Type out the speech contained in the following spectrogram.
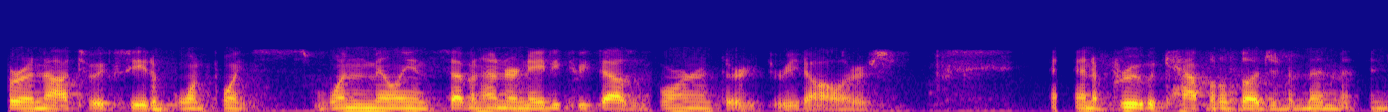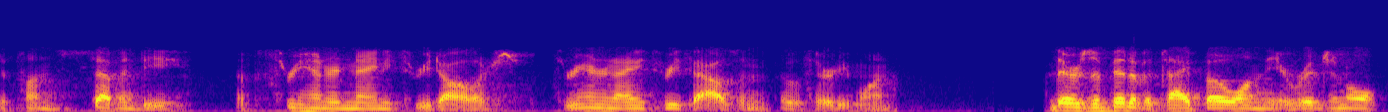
for a not to exceed of $1,783,433 and approve a capital budget amendment into Fund seventy of three hundred and ninety-three dollars, three hundred and ninety-three thousand, oh thirty-one. There's a bit of a typo on the original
